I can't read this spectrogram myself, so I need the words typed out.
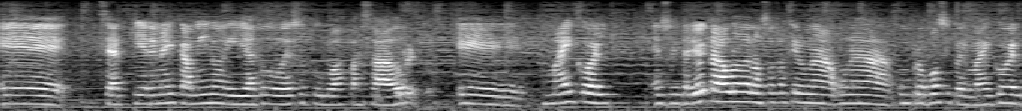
eh, se adquiere en el camino y ya todo eso tú lo has pasado. Eh, Michael, en su interior cada uno de nosotros tiene una, una- un propósito y Michael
